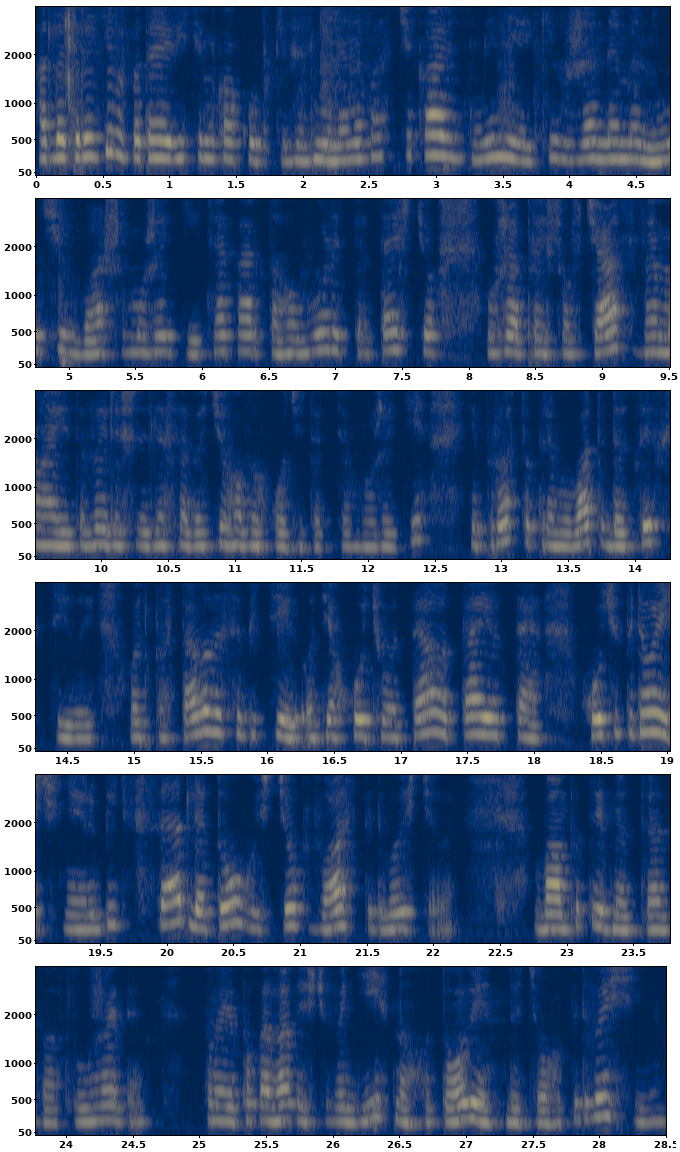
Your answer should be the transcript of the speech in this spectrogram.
А для Терезів випадає вісімка кубків. Зміни на вас чекають, зміни, які вже неминучі в вашому житті. Ця карта говорить про те, що вже прийшов час, ви маєте вирішити для себе, чого ви хочете в цьому житті, і просто прямувати до цих цілей. От поставили собі ціль, от я хочу оте, оте і оте, хочу підвищення. І робіть все для того, щоб вас підвищили. Вам потрібно це заслужити показати, що ви дійсно готові до цього підвищення.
